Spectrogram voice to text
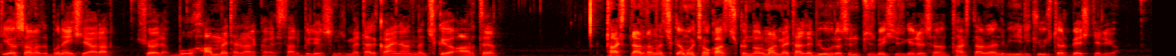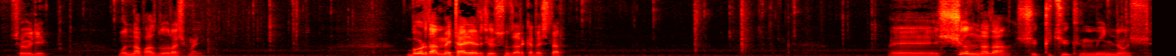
Diyorsanız bu ne işe yarar? Şöyle bu ham metal arkadaşlar biliyorsunuz metal kaynağından çıkıyor artı taşlardan da çıkıyor ama çok az çıkıyor. Normal metalle bir vuruyorsun 300-500 geliyorsa taşlardan 1, 2, 3, 4, 5 geliyor. Söyleyeyim. Bununla fazla uğraşmayın. Burada metal yaratıyorsunuz arkadaşlar. Ee, şunla da şu küçük minnoş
